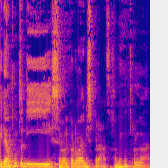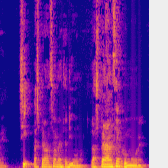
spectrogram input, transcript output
ed è un punto di, se non ricordo male, di speranza. Fammi controllare. Sì, la speranza aumenta di uno. La speranza è in comune.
